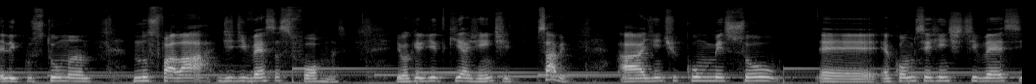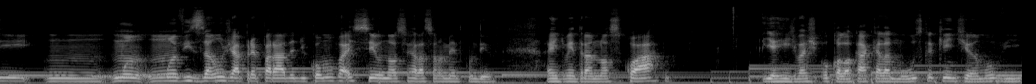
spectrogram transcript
Ele costuma nos falar de diversas formas. Eu acredito que a gente, sabe, a gente começou é, é como se a gente tivesse um, uma, uma visão já preparada de como vai ser o nosso relacionamento com Deus. A gente vai entrar no nosso quarto e a gente vai colocar aquela música que a gente ama ouvir.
